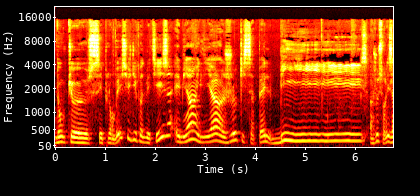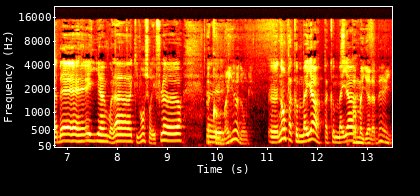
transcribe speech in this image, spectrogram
donc euh, c'est plan B si je dis pas de bêtises, eh bien il y a un jeu qui s'appelle Bees, un jeu sur les abeilles, voilà, qui vont sur les fleurs. Pas Euh, comme Maya, donc. euh, non, pas comme Maya, pas comme Maya. pas Maya l'abeille.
